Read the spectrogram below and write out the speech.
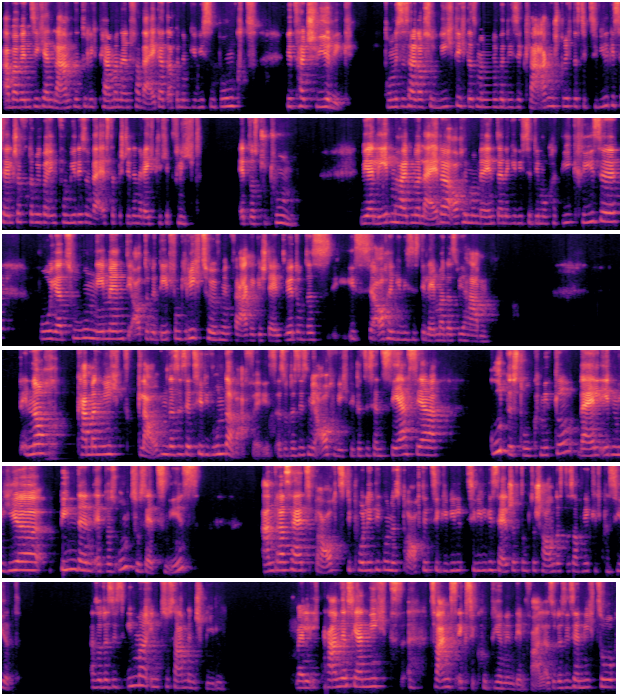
Aber wenn sich ein Land natürlich permanent verweigert, ab einem gewissen Punkt wird es halt schwierig. Darum ist es halt auch so wichtig, dass man über diese Klagen spricht, dass die Zivilgesellschaft darüber informiert ist und weiß, da besteht eine rechtliche Pflicht, etwas zu tun. Wir erleben halt nur leider auch im Moment eine gewisse Demokratiekrise, wo ja zunehmend die Autorität von Gerichtshöfen in Frage gestellt wird. Und das ist ja auch ein gewisses Dilemma, das wir haben. Dennoch kann man nicht glauben, dass es jetzt hier die Wunderwaffe ist. Also das ist mir auch wichtig. Das ist ein sehr, sehr gutes Druckmittel, weil eben hier bindend etwas umzusetzen ist. Andererseits braucht es die Politik und es braucht die Zivilgesellschaft, um zu schauen, dass das auch wirklich passiert. Also das ist immer im Zusammenspiel. Weil ich kann es ja nicht äh, zwangsexekutieren in dem Fall. Also das ist ja nicht so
